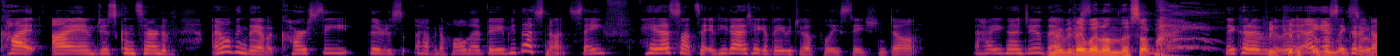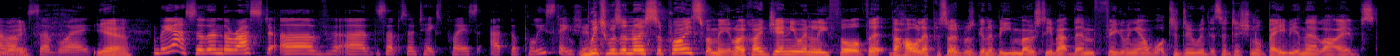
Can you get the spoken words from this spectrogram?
cut, I am just concerned of. I don't think they have a car seat. They're just having to hold that baby. That's not safe. Hey, that's not safe. If you gotta take a baby to a police station, don't. How are you gonna do that? Maybe they went on the subway. They could have. they I guess they could have gone on the subway. yeah. But yeah, so then the rest of uh, this episode takes place at the police station. Which was a nice surprise for me. Like, I genuinely thought that the whole episode was going to be mostly about them figuring out what to do with this additional baby in their lives.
